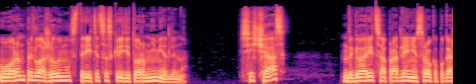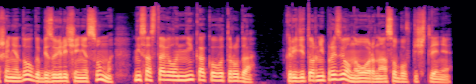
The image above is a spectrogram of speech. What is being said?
Уоррен предложил ему встретиться с кредитором немедленно. «Сейчас?» Договориться о продлении срока погашения долга без увеличения суммы не составило никакого труда. Кредитор не произвел на Уоррена особого впечатления.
